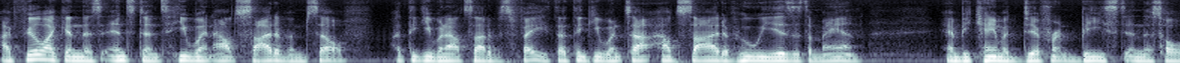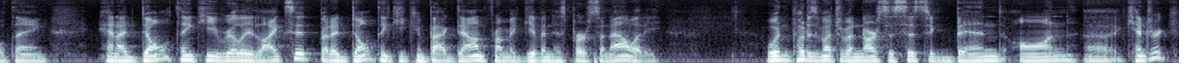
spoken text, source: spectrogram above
I feel like in this instance, he went outside of himself. I think he went outside of his faith. I think he went outside of who he is as a man and became a different beast in this whole thing. And I don't think he really likes it, but I don't think he can back down from it given his personality wouldn't put as much of a narcissistic bend on uh, Kendrick.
